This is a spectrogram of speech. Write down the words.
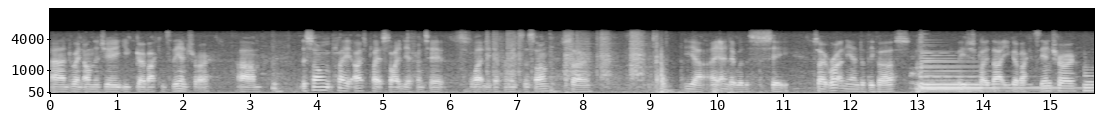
And when on the G you go back into the intro. Um, the song play I play it slightly different here slightly differently to the song so yeah I end it with a C. So right on the end of the verse we just played that you go back into the intro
